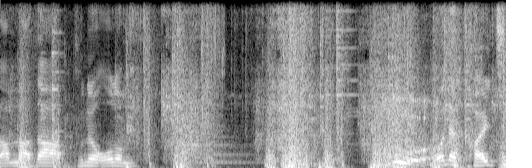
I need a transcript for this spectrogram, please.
Adamlar daha bu ne oğlum? O ne kayıt?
